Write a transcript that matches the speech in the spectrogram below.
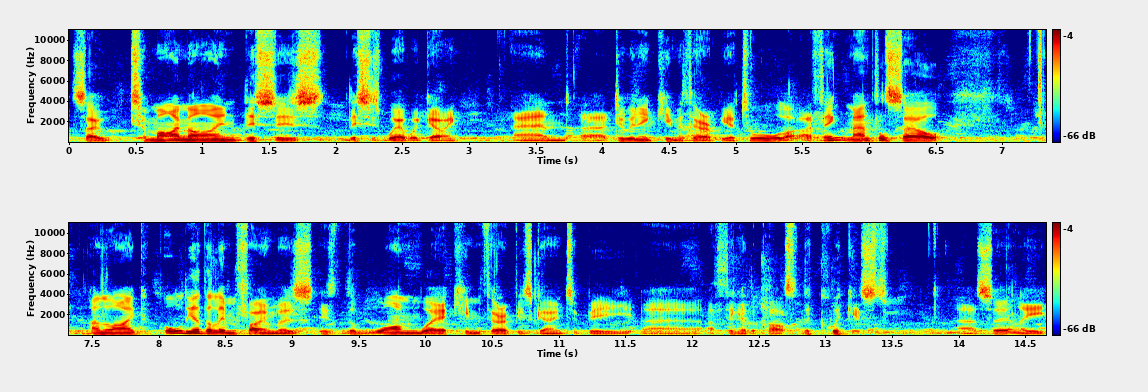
So to my mind, this is this is where we're going and uh, chemotherapy at all. I think mantle cell, unlike all the other lymphomas, is the one where chemotherapy is going to be uh, a thing of the past, the quickest. Uh, certainly,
